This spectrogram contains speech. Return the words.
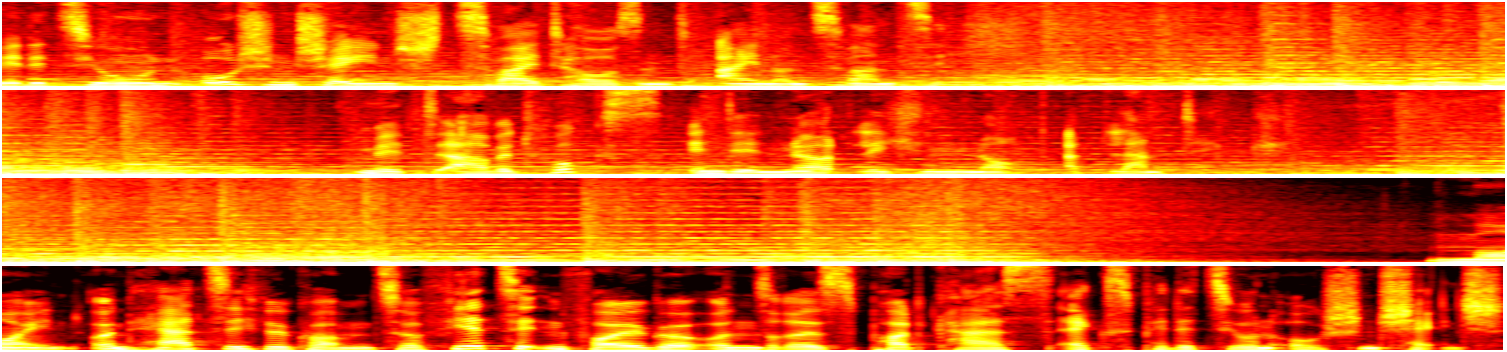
Expedition Ocean Change 2021. Mit Arvid Fuchs in den nördlichen Nordatlantik. Moin und herzlich willkommen zur 14. Folge unseres Podcasts Expedition Ocean Change.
